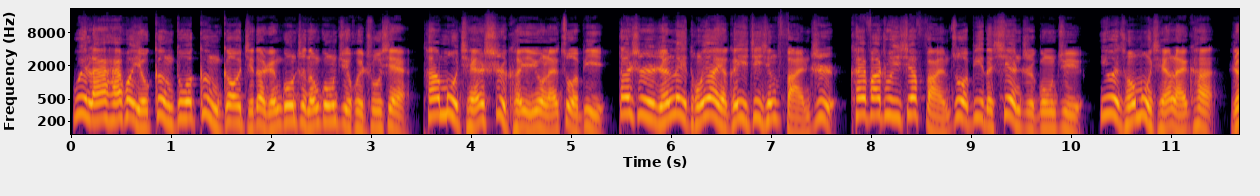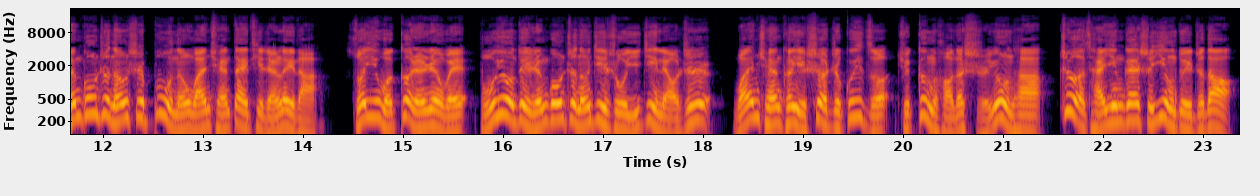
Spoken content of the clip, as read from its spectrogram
未来还会有更多更高级的人工智能工具会出现，它目前是可以用来作弊，但是人类同样也可以进行反制，开发出一些反作弊的限制工具。因为从目前来看，人工智能是不能完全代替人类的，所以我个人认为不用对人工智能技术一禁了之，完全可以设置规则去更好的使用它，这才应该是应对之道。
